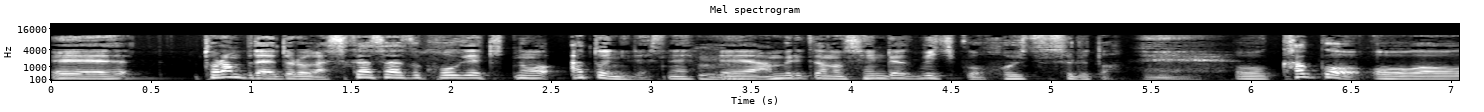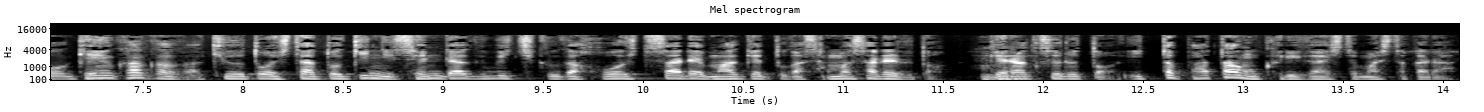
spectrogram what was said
えートランプ大統領がすかさず攻撃の後にですね、うん、えー、アメリカの戦略備蓄を放出すると。過去、原油価格が急騰した時に戦略備蓄が放出され、マーケットが冷まされると、下落するといったパターンを繰り返してましたから、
